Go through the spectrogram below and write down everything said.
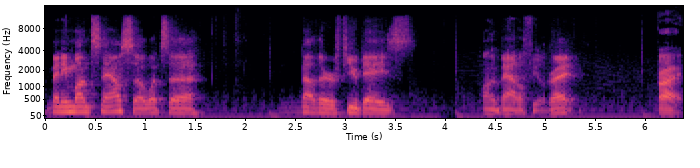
many months now. So what's uh, another few days on the battlefield, right? Right.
